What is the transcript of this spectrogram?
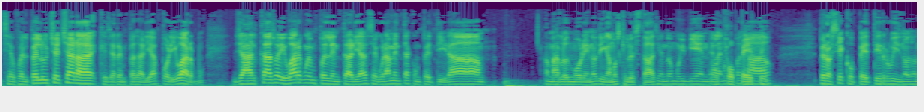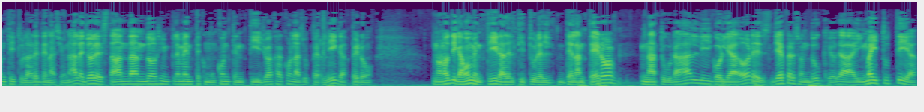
se fue el peluche Chará que se reemplazaría por Ibarbo. Ya el caso de Ibargüen pues le entraría seguramente a competir a, a Marlos Moreno, digamos que lo estaba haciendo muy bien el año pasado. Pero es que Copete y Ruiz no son titulares de Nacional, ellos le estaban dando simplemente como un contentillo acá con la Superliga, pero no nos digamos mentira, del título, el delantero natural y goleadores Jefferson Duque, o sea, ahí no hay tutía.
